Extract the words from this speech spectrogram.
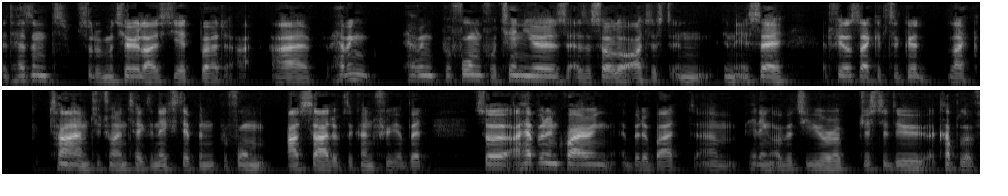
it hasn't sort of materialized yet. But I, I, having having performed for 10 years as a solo artist in in SA, it feels like it's a good like time to try and take the next step and perform outside of the country a bit. So I have been inquiring a bit about um, heading over to Europe just to do a couple of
